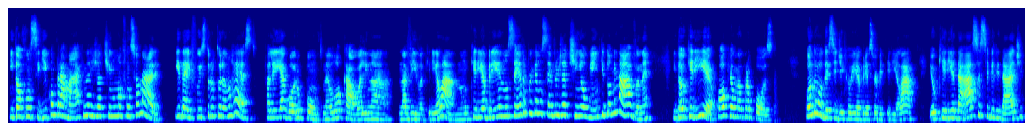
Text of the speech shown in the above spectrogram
Então, consegui comprar a máquina e já tinha uma funcionária. E daí fui estruturando o resto. Falei, e agora o ponto, né? O local ali na, na vila. Queria lá. Não queria abrir no centro, porque no centro já tinha alguém que dominava, né? Então eu queria. Qual que é o meu propósito? Quando eu decidi que eu ia abrir a sorveteria lá, eu queria dar acessibilidade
